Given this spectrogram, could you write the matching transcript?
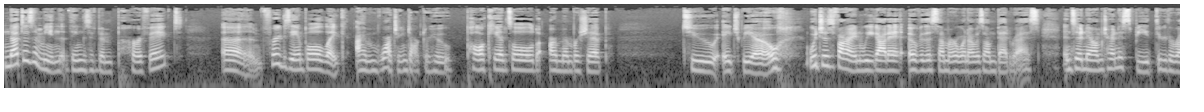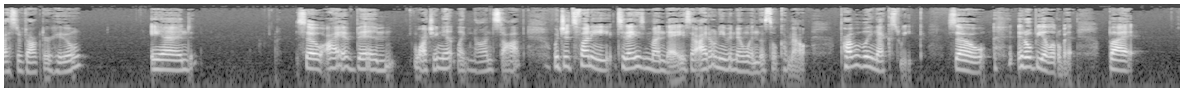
that doesn't mean that things have been perfect. Um, for example, like I'm watching Doctor Who. Paul canceled our membership to HBO, which is fine. We got it over the summer when I was on bed rest. And so now I'm trying to speed through the rest of Doctor Who. And so I have been watching it like nonstop, which it's funny. Today is Monday, so I don't even know when this will come out. Probably next week. So it'll be a little bit. But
